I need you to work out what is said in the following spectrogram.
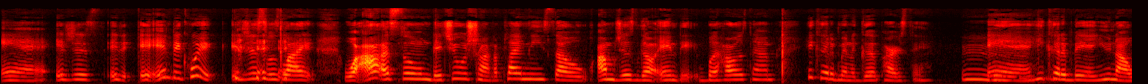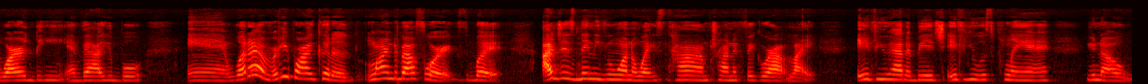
and it just it it ended quick. It just was like, well, I assumed that you was trying to play me, so I'm just gonna end it. But whole time he could have been a good person, mm. and he could have been, you know, worthy and valuable, and whatever. He probably could have learned about forex, but I just didn't even want to waste time trying to figure out like if you had a bitch, if you was playing, you know,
